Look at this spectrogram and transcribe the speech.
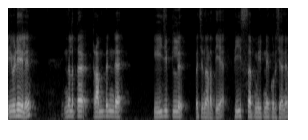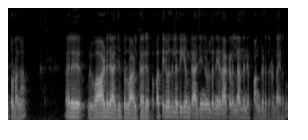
ഈ വീഡിയോയിൽ ഇന്നലത്തെ ട്രംപിന്റെ ഈജിപ്തിൽ വെച്ച് നടത്തിയ പീസ് സബ്മീറ്റിനെ കുറിച്ച് തന്നെ തുടങ്ങാം. അതിൽ ഒരുപാട് രാജ്യത്തുള്ള ആൾക്കാർ പത്തിരുപതിലധികം രാജ്യങ്ങളുടെ നേതാക്കളെല്ലാം തന്നെ പങ്കെടുത്തിട്ടുണ്ടായിരുന്നു.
